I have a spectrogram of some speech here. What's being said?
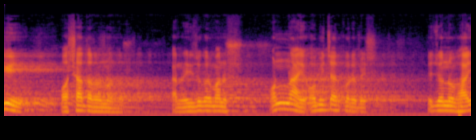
কি? অসাধারণ মানুষ। কারণ এই যুগের মানুষ অন্যায়, অবিচার করে বেশি। এই জন্য ভাই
